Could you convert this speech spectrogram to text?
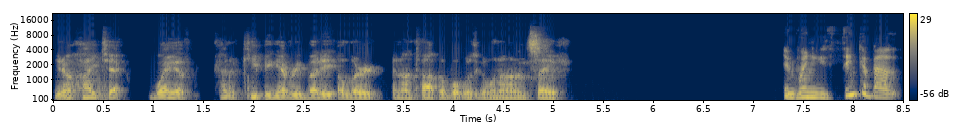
you know high tech way of kind of keeping everybody alert and on top of what was going on and safe. And when you think about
